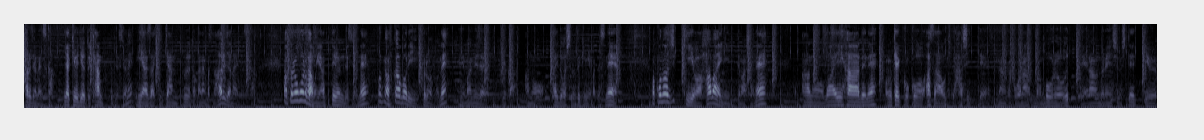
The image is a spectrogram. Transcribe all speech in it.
あるじゃないですか。野球でいうとキャンプですよね。宮崎キャンプとかなんかそのあるじゃないですか、まあ、プロゴルファーもやってるんですよね。僕が深堀プロのねマネージャーっていうかあの帯同してた時にはですね、まあ、この時期はハワイに行ってましたね。あのワイハーでね結構こう朝起きて走ってなんかこうボールを打ってラウンド練習してっていう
